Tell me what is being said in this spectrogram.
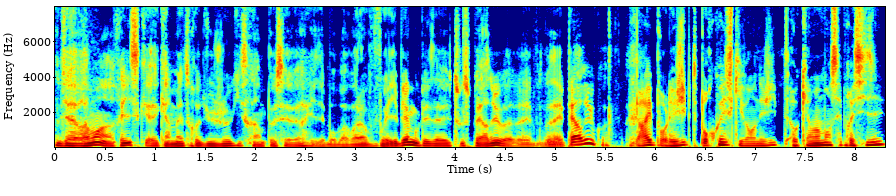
On dirait vraiment un risque avec un maître du jeu qui serait un peu sévère, qui dit bon bah voilà, vous voyez bien que vous les avez tous perdus, vous avez, vous avez perdu quoi. Pareil pour l'Égypte. Pourquoi est-ce qu'il va en Égypte? À aucun moment c'est précisé.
